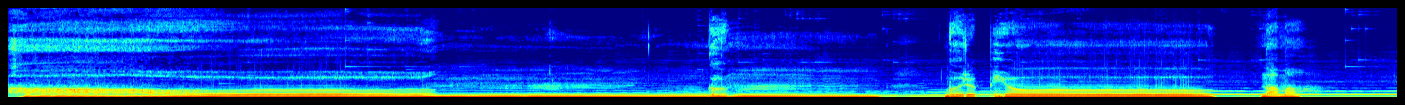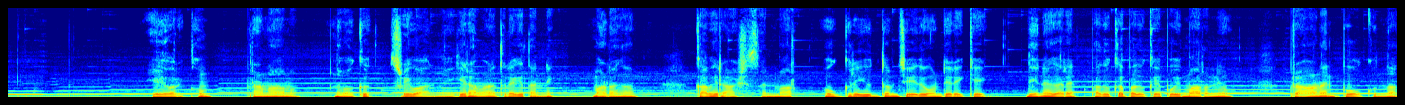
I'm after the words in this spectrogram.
ഗുരുഭ്യോ ഏവർക്കും പ്രണാമം. നമുക്ക് ശ്രീ വാൽമീകി രാമായണത്തിലേക്ക് തന്നെ മടങ്ങാം. കവിരാക്ഷസന്മാർ ഉഗ്രയുദ്ധം ചെയ്തുകൊണ്ടിരിക്കെ ദിനകരൻ പതുക്കെ പതുക്കെ പോയി മറഞ്ഞു. പ്രാണൻ പോക്കുന്ന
